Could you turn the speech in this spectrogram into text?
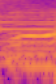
so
